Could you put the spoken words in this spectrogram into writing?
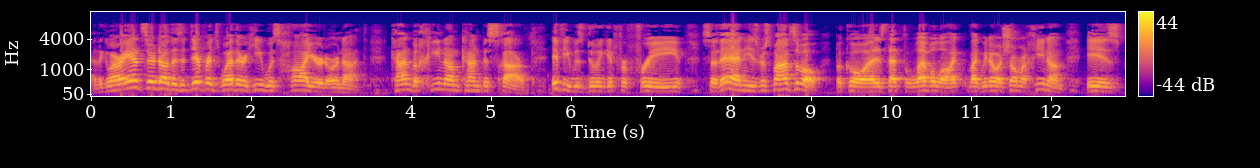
And the Gemara answered, no, there's a difference whether he was hired or not. Kan bechinam, kan bischar. If he was doing it for free, so then he's responsible, because that's the level, like, like we know a shomer chinam is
